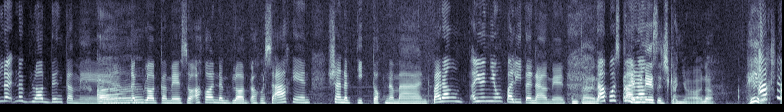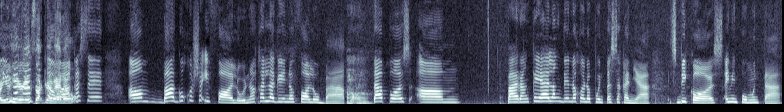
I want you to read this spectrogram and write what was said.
na- nag-vlog din kami. Ah. Nag-vlog kami. So ako, nag-vlog ako sa akin. Siya nag-TikTok naman. Parang, ayun yung palitan namin. Ang tara. Tapos Ano, parang, may message ka niya na, Hey, are you here in nakakatawa Sacramento? Kasi, um, bago ko siya i-follow, nakalagay na follow back. Oo. Tapos, um, parang kaya lang din ako napunta sa kanya. It's because, I mean, pumunta.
